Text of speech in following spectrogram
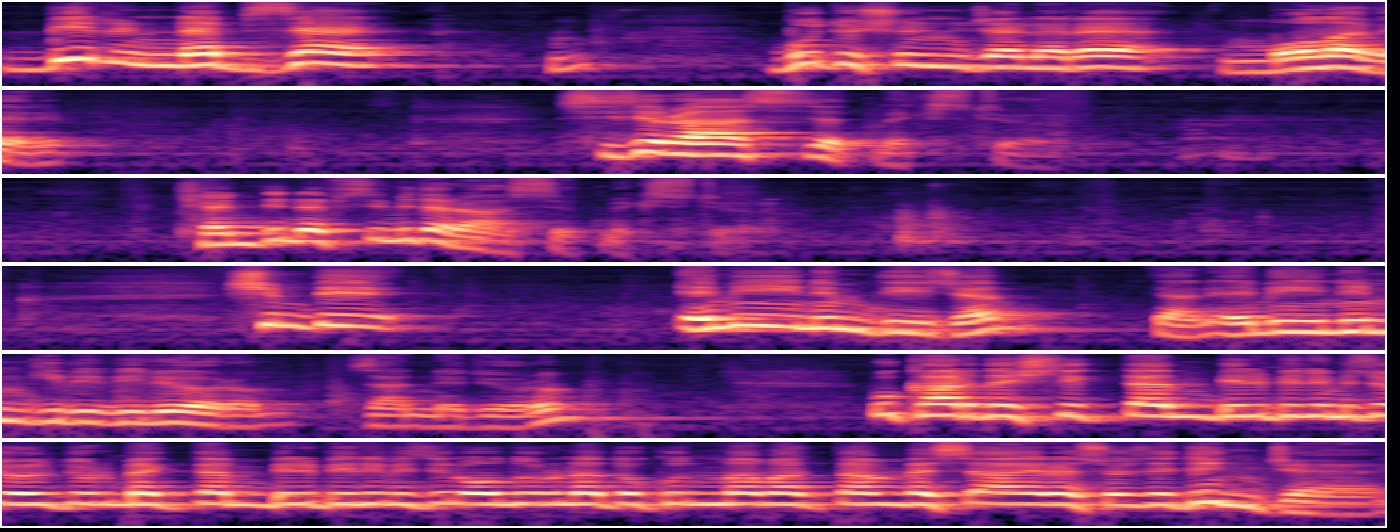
bir nebze bu düşüncelere mola verip sizi rahatsız etmek istiyorum. Kendi nefsimi de rahatsız etmek istiyorum. Şimdi eminim diyeceğim. Yani eminim gibi biliyorum, zannediyorum. Bu kardeşlikten, birbirimizi öldürmekten, birbirimizin onuruna dokunmamaktan vesaire söz edince,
